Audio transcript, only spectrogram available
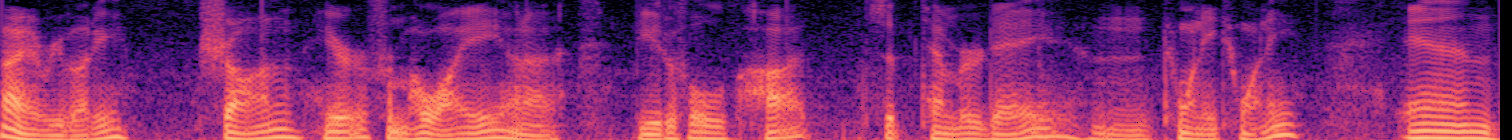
Hi, everybody. Shawn here from Hawaii on a beautiful, hot September day in 2020. And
